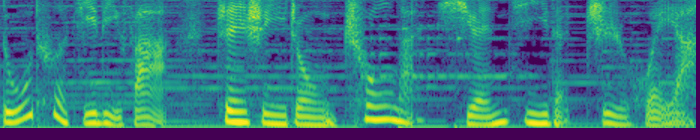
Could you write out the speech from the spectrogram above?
独特激励法，真是一种充满玄机的智慧呀。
